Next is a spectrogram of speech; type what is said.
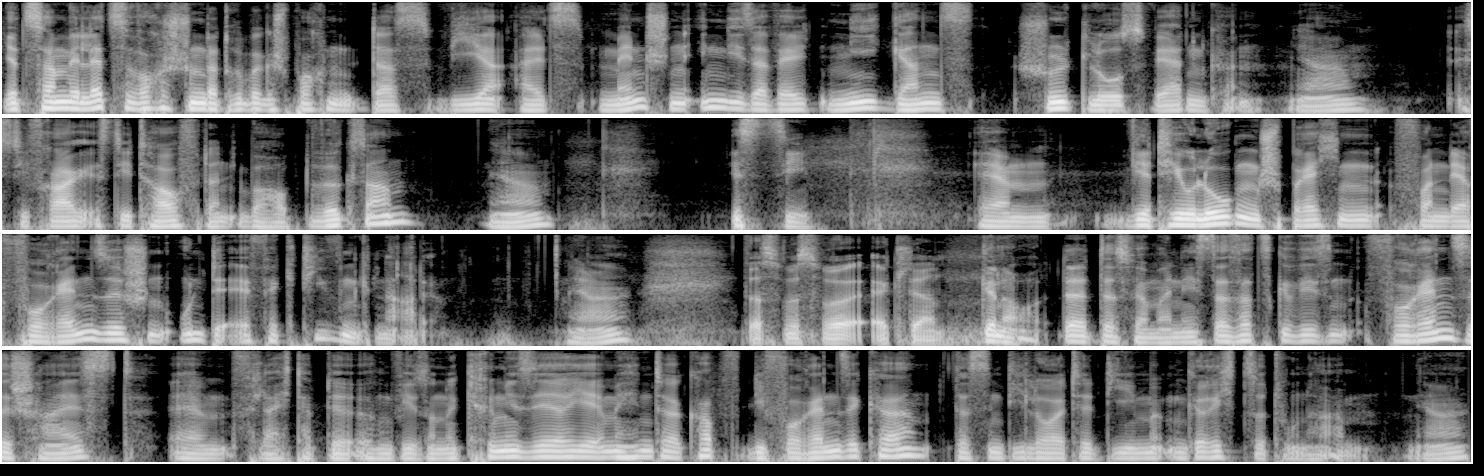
Jetzt haben wir letzte Woche schon darüber gesprochen, dass wir als Menschen in dieser Welt nie ganz schuldlos werden können. Ja, ist die Frage, ist die Taufe dann überhaupt wirksam? Ja, ist sie. Ähm, wir Theologen sprechen von der forensischen und der effektiven Gnade. Ja. Das müssen wir erklären. Genau, das wäre mein nächster Satz gewesen. Forensisch heißt, ähm, vielleicht habt ihr irgendwie so eine Krimiserie im Hinterkopf. Die Forensiker, das sind die Leute, die mit dem Gericht zu tun haben. Ja.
